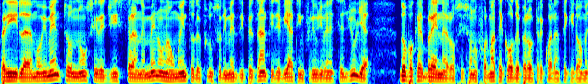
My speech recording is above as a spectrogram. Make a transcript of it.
Per il movimento non si registra nemmeno un aumento del flusso di mezzi pesanti deviati in Friuli Venezia Giulia, dopo che al Brennero si sono formate code per oltre 40 km.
